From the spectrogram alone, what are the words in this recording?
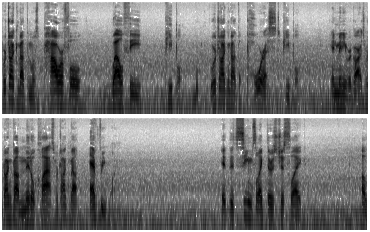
We're talking about the most powerful, wealthy people. We're talking about the poorest people in many regards. We're talking about middle class. We're talking about everyone. It, it seems like there's just like a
